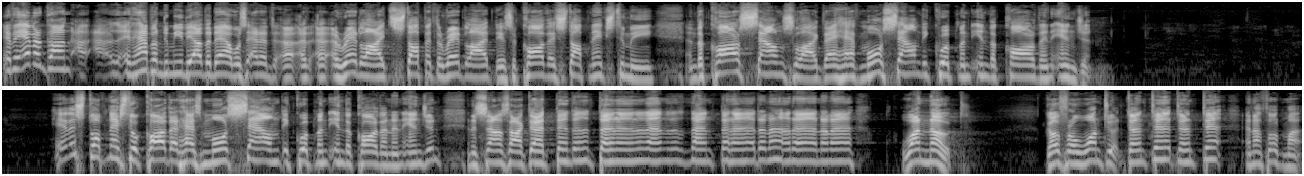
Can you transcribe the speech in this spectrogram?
Have you ever gone? Uh, uh, it happened to me the other day. I was at a, a, a, red light, stop at the red light. There's a car that stopped next to me, and the car sounds like they have more sound equipment in the car than engine. Ever stop next to a car that has more sound equipment in the car than an engine? And it sounds like that. One note. Go from one to dun. And I thought, my,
